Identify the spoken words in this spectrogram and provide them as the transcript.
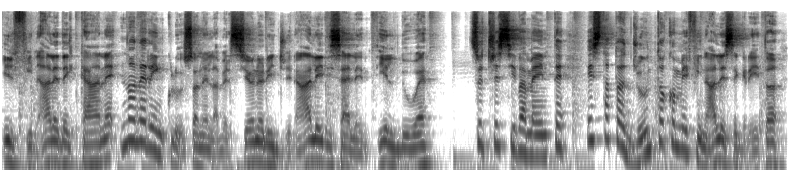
il finale del cane non era incluso nella versione originale di Silent Hill 2. Successivamente è stato aggiunto come finale segreto,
